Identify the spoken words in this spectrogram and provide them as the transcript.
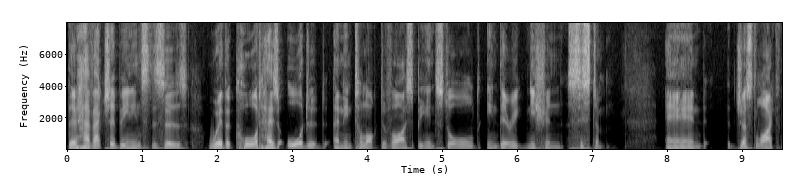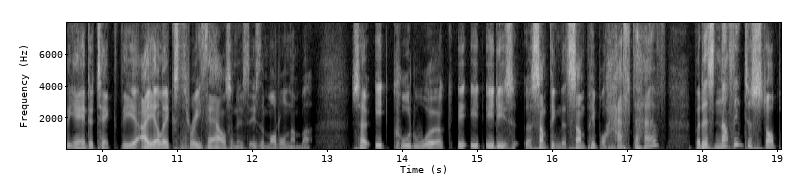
There have actually been instances where the court has ordered an interlock device be installed in their ignition system. And just like the Andatech, the ALX 3000 is, is the model number. So it could work. It, it, it is something that some people have to have, but it's nothing to stop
